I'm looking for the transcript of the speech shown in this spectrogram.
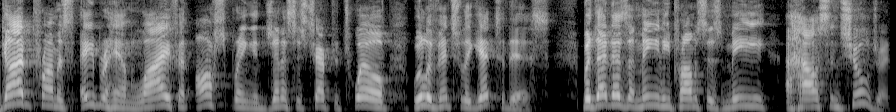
God promised Abraham life and offspring in Genesis chapter 12. We'll eventually get to this. But that doesn't mean he promises me a house and children.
